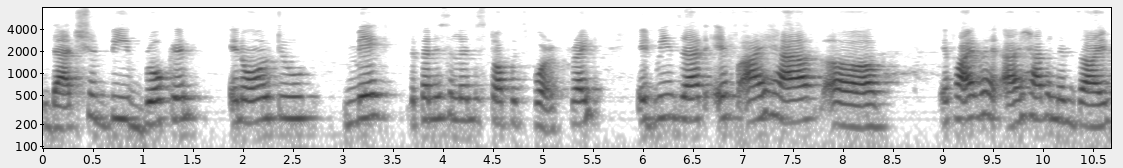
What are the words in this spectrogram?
that should be broken in order to make the penicillin stop its work, right? It means that if I have uh, if I I have an enzyme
